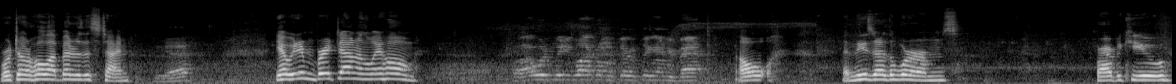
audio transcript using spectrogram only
worked out a whole lot better this time. Yeah. Yeah, we didn't break down on the way home. Well, I wouldn't be walking with everything on your back. Oh, and these are the worms barbecue,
